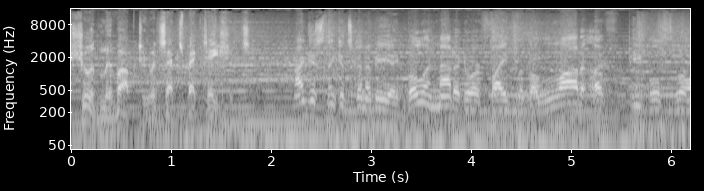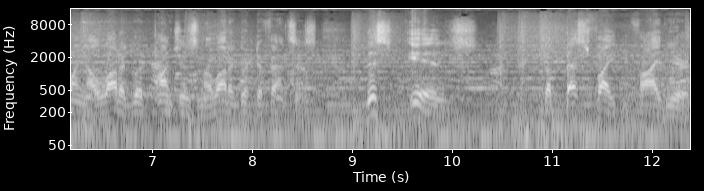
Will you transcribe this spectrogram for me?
should live up to its expectations. I just think it's going to be a bull and matador fight with a lot of people throwing a lot of good punches and a lot of good defenses. This is the best fight in five years.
